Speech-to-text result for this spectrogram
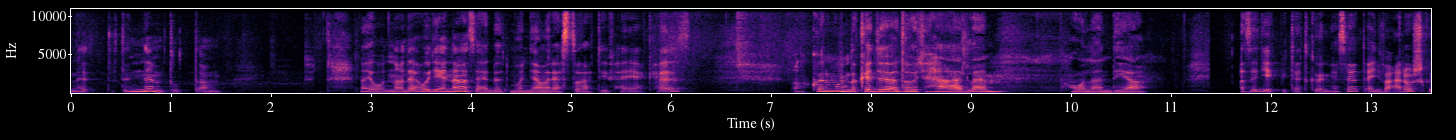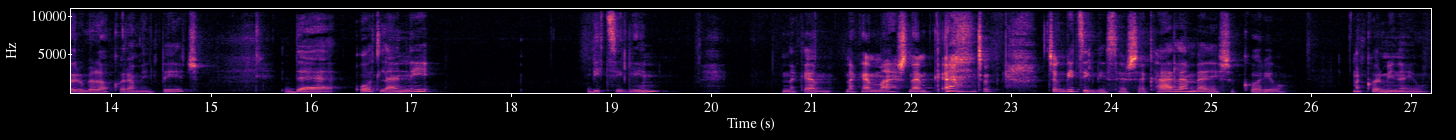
Tehát nem tudtam. Na jó, na de hogy én ne az erdőt mondjam a restauratív helyekhez, akkor mondok egy olyat, hogy Harlem, Hollandia. Az egy épített környezet, egy város, körülbelül akkora, mint Pécs, de ott lenni biciklin, nekem, nekem más nem kell, csak, csak biciklizhessek Harlemben, és akkor jó. Akkor minden jó.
